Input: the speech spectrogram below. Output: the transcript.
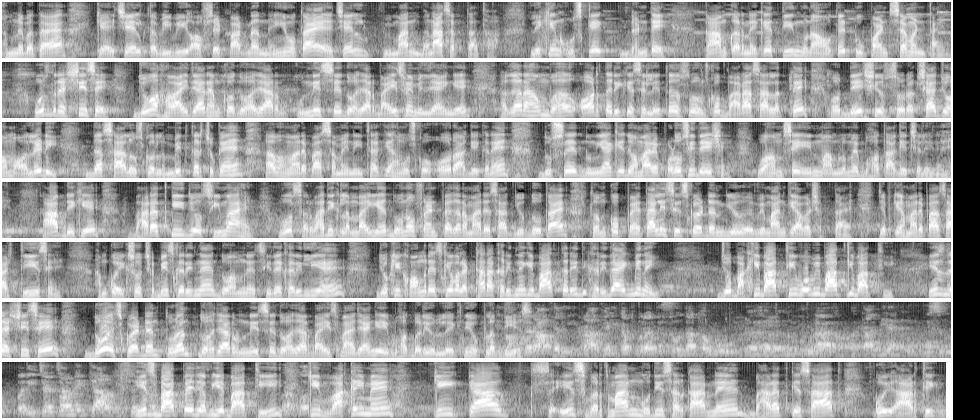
हमने बताया कि एचएल कभी भी ऑफसेट पार्टनर नहीं होता है, एचएल विमान बना सकता था, लेकिन उसके घंटे काम करने के तीन गुना होते 2.7 टाइम उस दृष्टि से जो हवाई जहाज़ हमको 2019 से 2022 में मिल जाएँगे, अगर हम वह और तरीके से लेते तो उसको 12 साल लगते और देश की सुरक्षा जो हम ऑलरेडी 10 साल उसको लंबित कर चुके हैं, अब हमारे पास समय नहीं था कि हम उसको और आगे करें। दूसरे दुनिया के जो हमारे पड़ोसी देश हैं, वो हमसे इन मामलों में बहुत आगे चले गए हैं। आप देखिए, भारत की जो सीमा है, वो सर्वाधिक लंबाई है। दोनों फ्रंट पे अगर हमारे साथ युद्ध होता है तो हमको 45 स्क्वाड्रन विमान की आवश्यकता है। जबकि हमारे पास आज 30 हैं। हमको 126 खरीदने हैं दो हमने सीधे खरीद लिए हैं जो कि कांग्रेस केवल 18 खरीदने की बात करी थी खरीदा एक भी नहीं। जो बाकी बात थी वो भी बात की बात थी। इस दृष्टि से दो स्क्वाड्रन तुरंत 2019 से 2022 में आ जाएँगे ये बहुत बड़ी उल्लेखनीय उपलब्धि है। राफेल राफेल का पूरा जो सौदा था वो पूरा बता दिया। इस परिचर्चा में क्या इस बात पे जब ये बात थी कि वाकई में कि क्या इस वर्तमान मोदी सरकार ने भारत के साथ कोई आर्थिक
